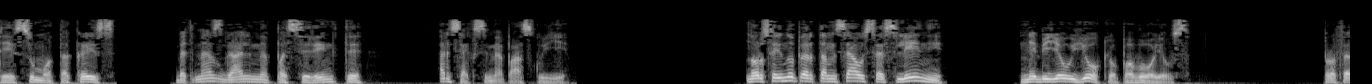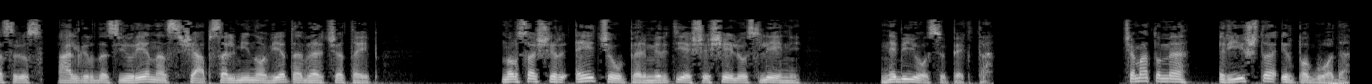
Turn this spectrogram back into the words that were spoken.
teisumo takais, bet mes galime pasirinkti, ar seksime paskui jį. Nors einu per tamsiausią slėnį, nebijau jokio pavojaus. Profesorius Algirdas Jurienas šią psalmino vietą verčia taip. Nors aš ir eičiau per mirties šešėlio slėnį, nebijosiu piktą. Čia matome ryštą ir paguodą.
